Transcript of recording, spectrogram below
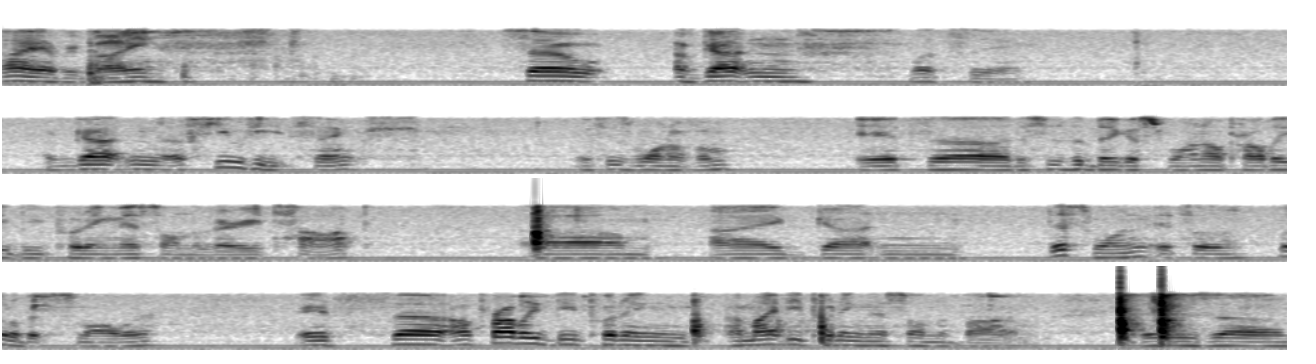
Hi everybody. So I've gotten, let's see, I've gotten a few heat sinks. This is one of them. It's uh, this is the biggest one. I'll probably be putting this on the very top. Um, I've gotten this one. It's a little bit smaller. It's uh, I'll probably be putting I might be putting this on the bottom. There's uh,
